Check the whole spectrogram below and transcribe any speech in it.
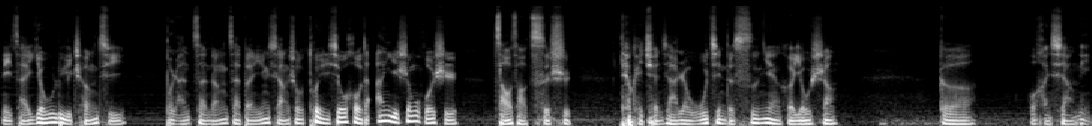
你才忧虑成疾？不然怎能在本应享受退休后的安逸生活时，早早辞世，留给全家人无尽的思念和忧伤？哥。我很想你，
